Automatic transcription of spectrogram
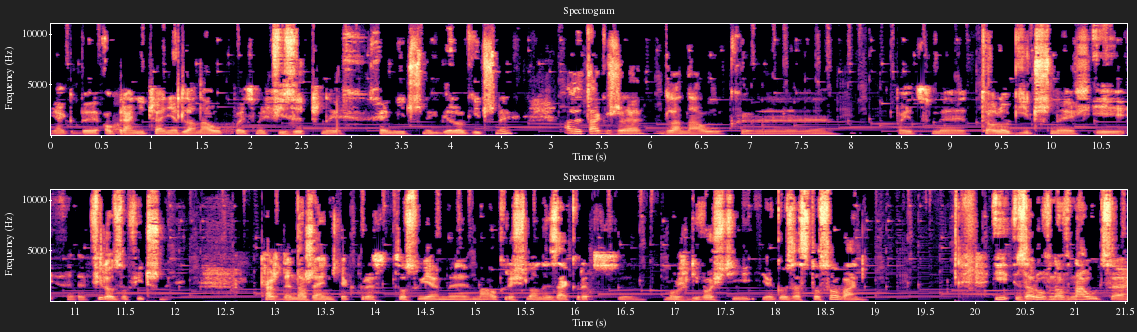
jakby ograniczenie dla nauk, powiedzmy, fizycznych, chemicznych, biologicznych, ale także dla nauk, powiedzmy, teologicznych i filozoficznych. Każde narzędzie, które stosujemy, ma określony zakres y, możliwości jego zastosowań. I zarówno w nauce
